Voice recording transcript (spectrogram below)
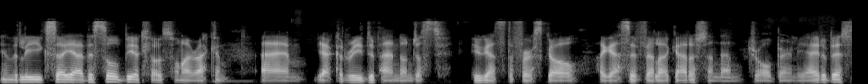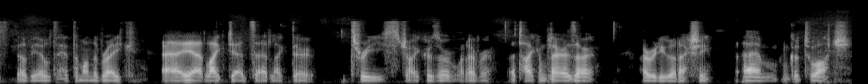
in the league. So yeah, this will be a close one, I reckon. Um, yeah, it could really depend on just who gets the first goal. I guess if Villa get it and then draw Burnley out a bit, they'll be able to hit them on the break. Uh, yeah, like Jed said, like their three strikers or whatever attacking players are are really good actually, um, and good to watch.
